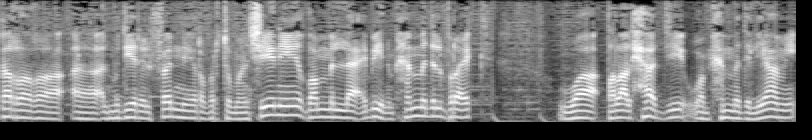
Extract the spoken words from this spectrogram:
قرر آه، المدير الفني روبرتو مانشيني ضم اللاعبين محمد البريك وطلال حاجي ومحمد اليامي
